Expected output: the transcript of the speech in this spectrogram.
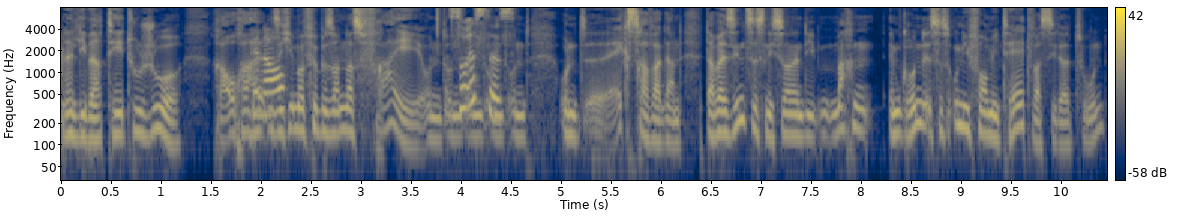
Liberté toujours. Raucher Genau. halten sich immer für besonders frei und und So und, und, und, und, äh, extravagant. Dabei sind sie es nicht, sondern die machen im Grunde ist es Uniformität, was sie da tun.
